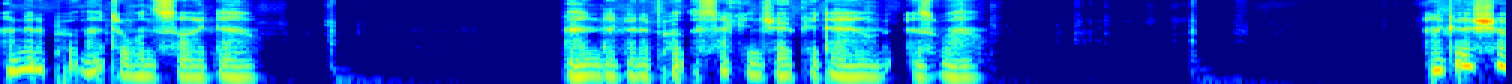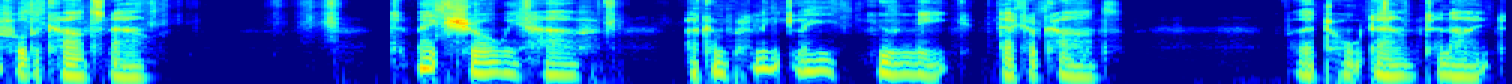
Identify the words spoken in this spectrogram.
I'm going to put that to one side now. And I'm going to put the second Joker down as well. I'm going to shuffle the cards now to make sure we have a completely unique deck of cards for the talk down tonight.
